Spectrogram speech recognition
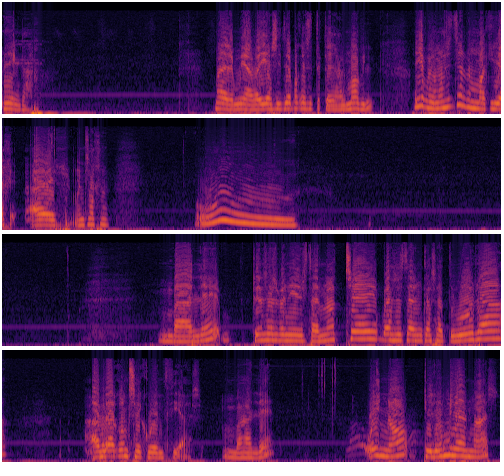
Venga. Madre mía, vaya sitio para que se te caiga el móvil. Oye, podemos echarle un maquillaje. A ver, mensaje. Uh. Vale. ¿Piensas venir esta noche? ¿Vas a estar en casa a tu hora? Habrá consecuencias. Vale. Uy, no. Quería mirar más.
